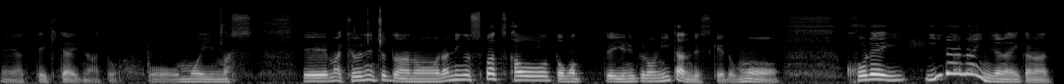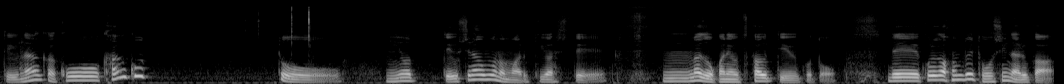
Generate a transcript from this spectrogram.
やっていきたいなと思います。えー、まあ今日ねちょっとあのランニングスパッツ買おうと思ってユニクロにいたんですけどもこれいらないんじゃないかなっていうなんかこう買うことによって失うものもある気がしてうんまずお金を使うっていうこと。でこれが本当に投資になるか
